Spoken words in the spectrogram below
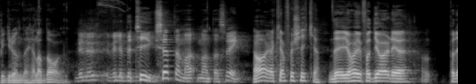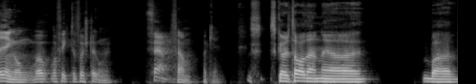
begrunda hela dagen. Vill du, vill du betygsätta Ma- Manta Swing? Ja, jag kan få kika. Det, jag har ju fått göra det på dig en gång. Vad, vad fick du första gången? Fem. Fem, okej. S- Ska du ta den när jag bara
